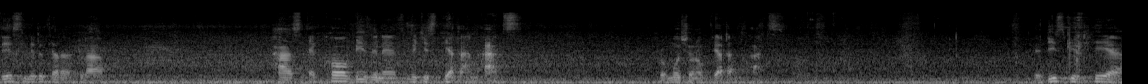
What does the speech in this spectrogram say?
this little theater club has a core business which is theater and arts, promotion of theater and arts. The dispute here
